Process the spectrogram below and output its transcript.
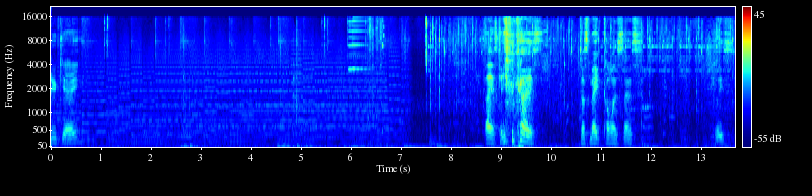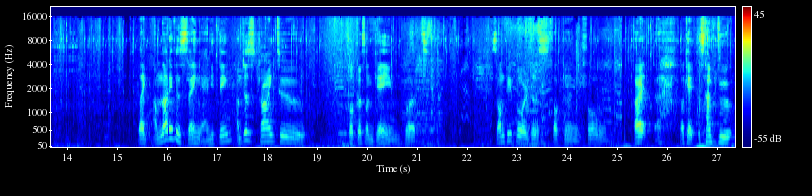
you gay? Guys, can you guys just make common sense? Please. Like, I'm not even saying anything. I'm just trying to focus on game, but some people are just fucking trolling. Alright, okay, it's time to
